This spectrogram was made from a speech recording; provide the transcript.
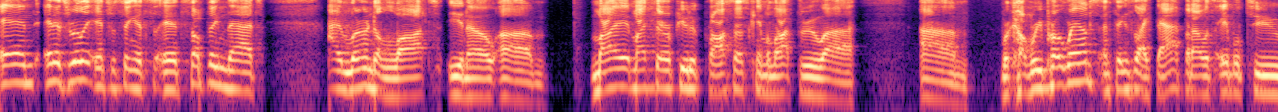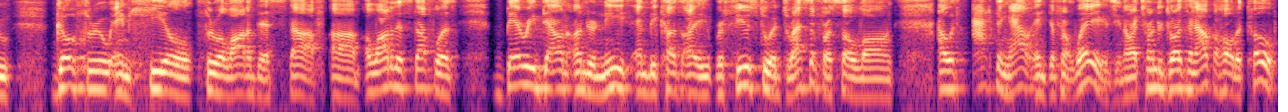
and, and it's really interesting. It's, it's something that I learned a lot, you know, um, my, my therapeutic process came a lot through uh, um, recovery programs and things like that, but I was able to go through and heal through a lot of this stuff. Um, a lot of this stuff was buried down underneath and because I refused to address it for so long, I was acting out in different ways. You know, I turned to drugs and alcohol to cope.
